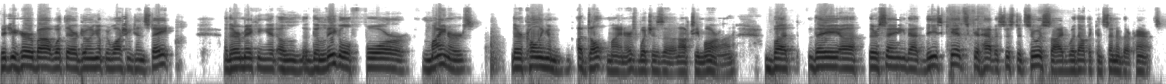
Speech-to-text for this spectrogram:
Did you hear about what they're doing up in Washington State? They're making it a, the legal for minors. They're calling them adult minors, which is an oxymoron. But they uh, they're saying that these kids could have assisted suicide without the consent of their parents.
